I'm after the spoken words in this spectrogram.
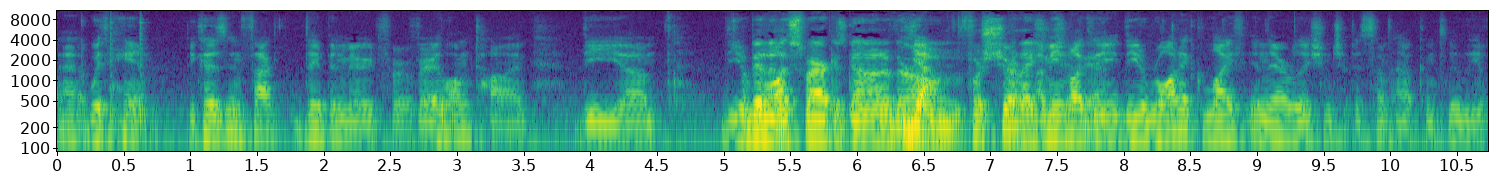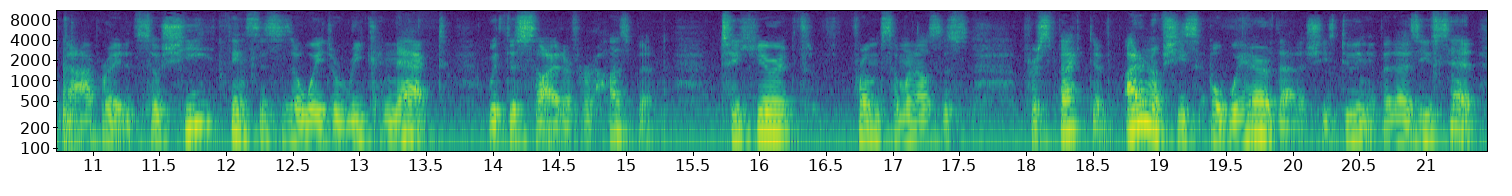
uh, with him, because in fact they've been married for a very long time. The um, the A bit of the spark has gone out of their yeah, own for sure. I mean, like yeah. the, the erotic life in their relationship has somehow completely evaporated. So she thinks this is a way to reconnect with this side of her husband, to hear it th- from someone else's perspective. I don't know if she's aware of that as she's doing it, but as you said,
